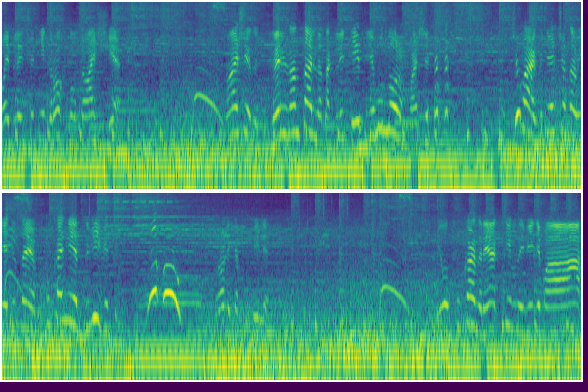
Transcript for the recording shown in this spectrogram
Ой, блин, чуть не грохнулся вообще. Ну вообще, горизонтально так летит, ему норм вообще. Чувак, у тебя что там, я не знаю, в пукане двигатель. Уху! Кроликов убили. У него пукан реактивный, видимо.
